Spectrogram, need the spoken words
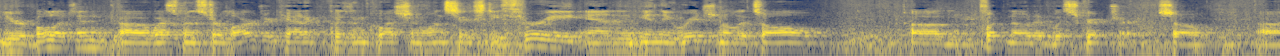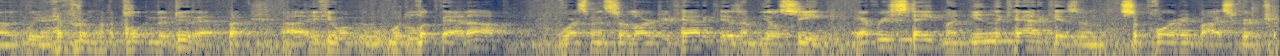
your bulletin, uh, Westminster Larger Catechism, question 163, and in the original it's all um, footnoted with scripture. So uh, we didn't have room on the bulletin to do that. But uh, if you would look that up, Westminster Larger Catechism, you'll see every statement in the Catechism supported by scripture.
